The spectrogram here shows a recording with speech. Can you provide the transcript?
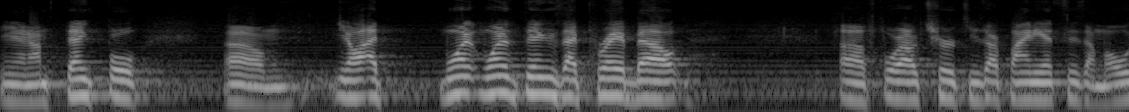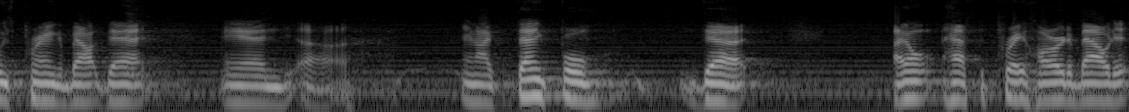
and I'm thankful. Um, you know, I, one, one of the things I pray about uh, for our church is our finances. I'm always praying about that, and uh, and I'm thankful that I don't have to pray hard about it,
